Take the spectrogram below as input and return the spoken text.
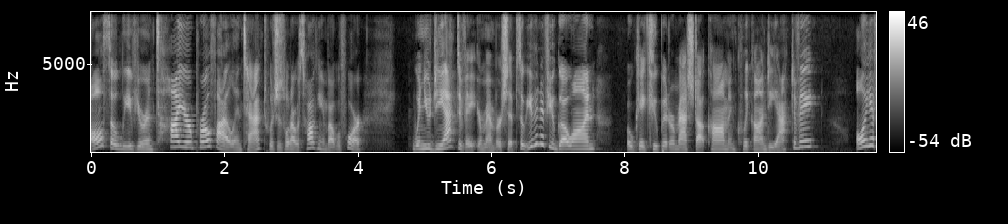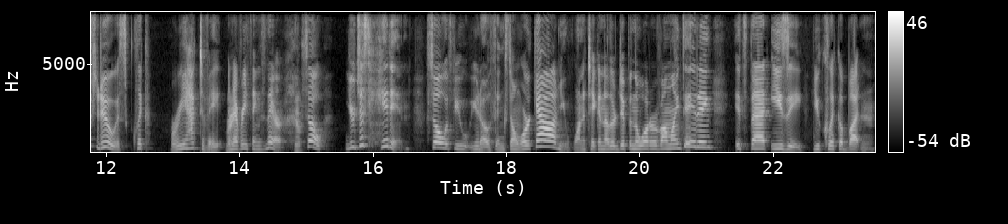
also leave your entire profile intact, which is what I was talking about before, when you deactivate your membership. So, even if you go on OKCupid or Match.com and click on deactivate, all you have to do is click reactivate and everything's there. Yep. So, you're just hidden. So, if you, you know, things don't work out and you want to take another dip in the water of online dating, it's that easy. You click a button.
